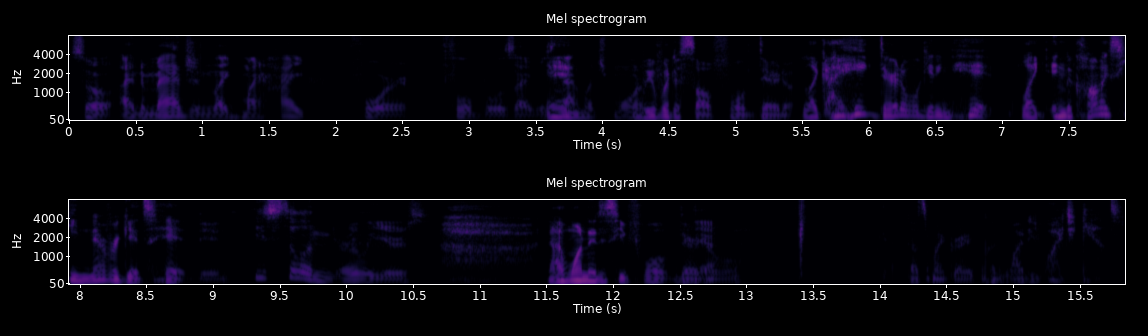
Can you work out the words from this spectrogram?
So I'd imagine like my hype for full bullseye was that much more. We would have saw full Daredevil. Like I hate Daredevil getting hit. Like in the comics, he never gets hit, dude. He's still in early years. I wanted to see full Daredevil. Yeah, That's my gripe. But why did why'd you cancel?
